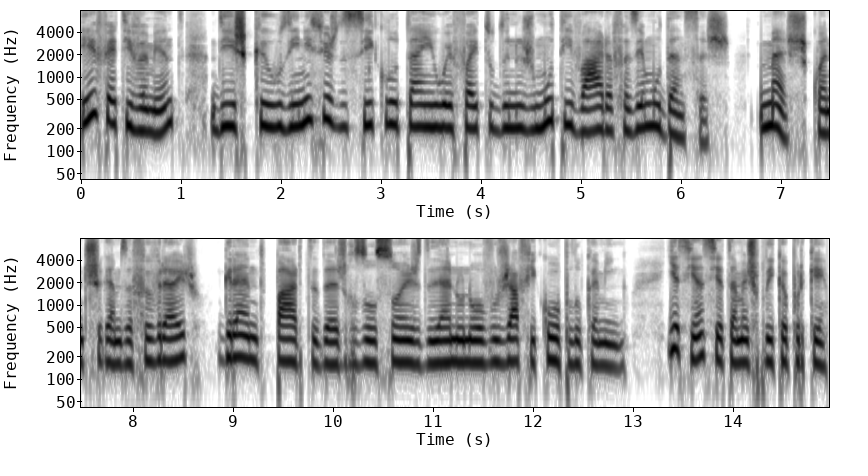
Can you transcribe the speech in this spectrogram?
efetivamente, diz que os inícios de ciclo têm o efeito de nos motivar a fazer mudanças. Mas, quando chegamos a fevereiro, grande parte das resoluções de ano novo já ficou pelo caminho. E a ciência também explica porquê.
